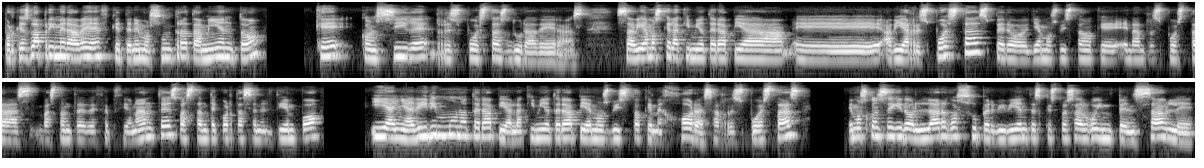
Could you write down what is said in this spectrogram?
Porque es la primera vez que tenemos un tratamiento que consigue respuestas duraderas. Sabíamos que la quimioterapia eh, había respuestas, pero ya hemos visto que eran respuestas bastante decepcionantes, bastante cortas en el tiempo. Y añadir inmunoterapia a la quimioterapia hemos visto que mejora esas respuestas Hemos conseguido largos supervivientes, que esto es algo impensable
